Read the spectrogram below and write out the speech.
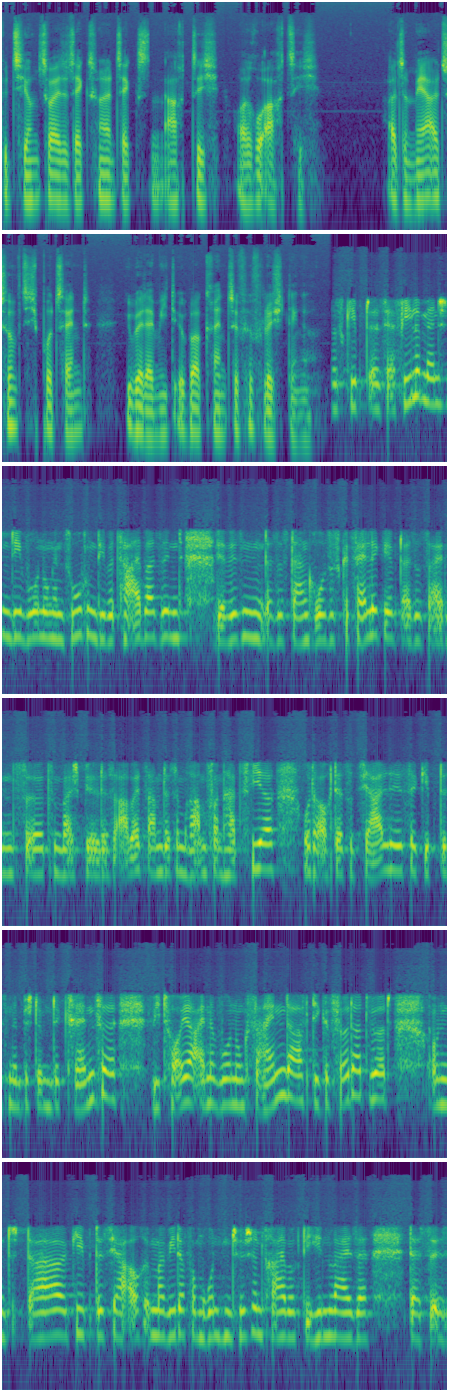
bzw. 686,80 Euro, also mehr als 50 Prozent über der Mietübergrenze für Flüchtlinge. Es gibt äh, sehr viele Menschen, die Wohnungen suchen, die bezahlbar sind. Wir wissen, dass es da ein großes Gefälle gibt. Also seitens äh, zum Beispiel des Arbeitsamtes im Rahmen von Hartz IV oder auch der Sozialhilfe gibt es eine bestimmte Grenze, wie teuer eine Wohnung sein darf, die gefördert wird. Und da gibt es ja auch immer wieder vom runden Tisch in Freiburg die Hinweise, dass es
